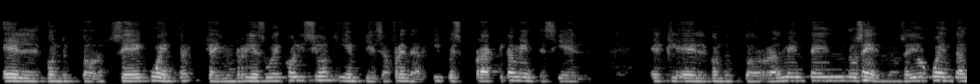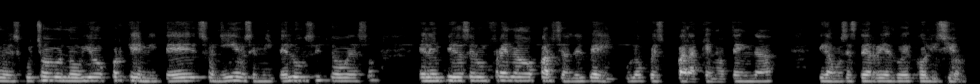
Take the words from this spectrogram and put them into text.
el conductor se dé cuenta que hay un riesgo de colisión y empiece a frenar. Y pues prácticamente si el, el, el, conductor realmente, no sé, no se dio cuenta, no escuchó, no vio porque emite sonidos, emite luz y todo eso, él empieza a hacer un frenado parcial del vehículo, pues para que no tenga, digamos, este riesgo de colisión.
